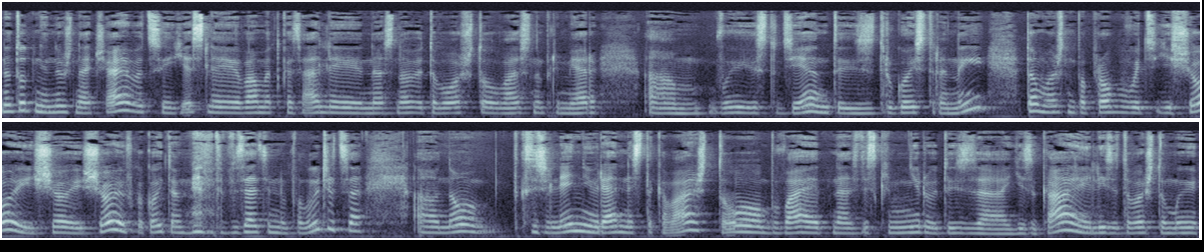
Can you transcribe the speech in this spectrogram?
Но тут не нужно отчаиваться. Если вам отказали на основе того, что у вас, например, вы студент из другой страны, то можно попробовать еще, еще, еще, и в какой-то момент обязательно получится. А, но, сожалению, реальность такова, что бывает нас дискриминируют из-за языка или из-за того, что мы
